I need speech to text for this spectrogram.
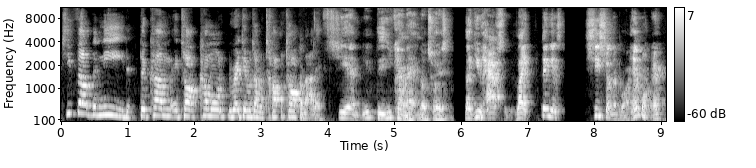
She felt the need to come and talk, come on the red table talk and talk, talk about it. She had you, you kind of had no choice. Like you have to. Like thing is, she shouldn't have brought him on there.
